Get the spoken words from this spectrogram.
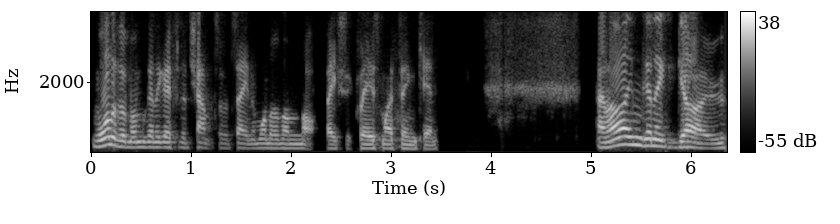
one of them I'm going to go for the champ to retain, and one of them I'm not. Basically, is my thinking. And I'm going to go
